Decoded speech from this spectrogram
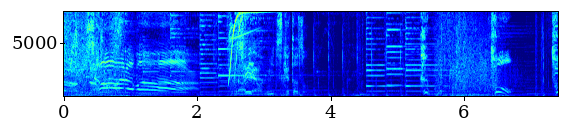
さらば何か見つけたぞとと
